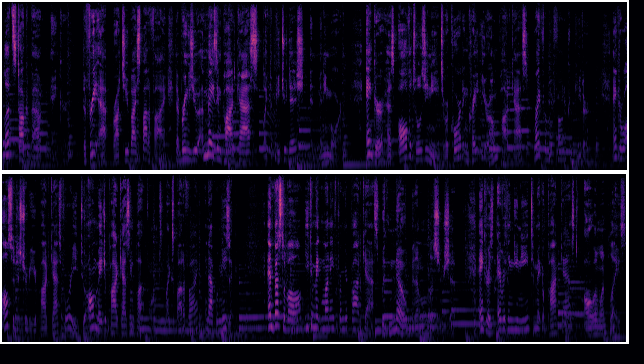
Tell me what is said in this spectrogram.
Let's talk about Anchor, the free app brought to you by Spotify that brings you amazing podcasts like The Pitre Dish and many more. Anchor has all the tools you need to record and create your own podcast right from your phone or computer. Anchor will also distribute your podcast for you to all major podcasting platforms like Spotify and Apple Music. And best of all, you can make money from your podcast with no minimum listenership. Anchor is everything you need to make a podcast all in one place.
